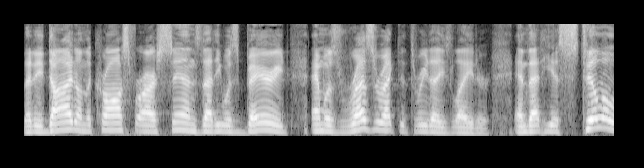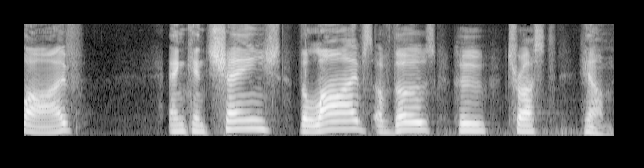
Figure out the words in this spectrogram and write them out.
that he died on the cross for our sins, that he was buried and was resurrected three days later, and that he is still alive and can change the lives of those who trust him.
